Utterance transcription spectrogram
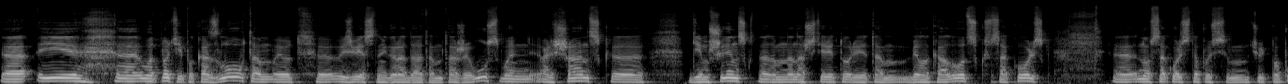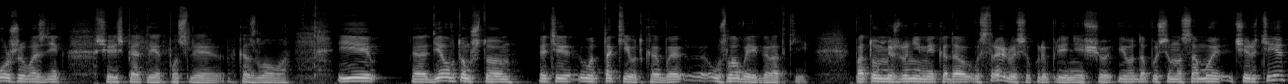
и э, вот, ну, типа Козлов, там и вот э, известные города, там та же Усмань, Альшанск, Демшинск, там, на нашей территории, там Белоколодск, Сокольск. Ну, Сокольск, допустим, чуть попозже возник, через пять лет после Козлова. И дело в том, что эти вот такие вот как бы узловые городки. Потом между ними, когда выстраивались укрепления еще, и вот, допустим, на самой черте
